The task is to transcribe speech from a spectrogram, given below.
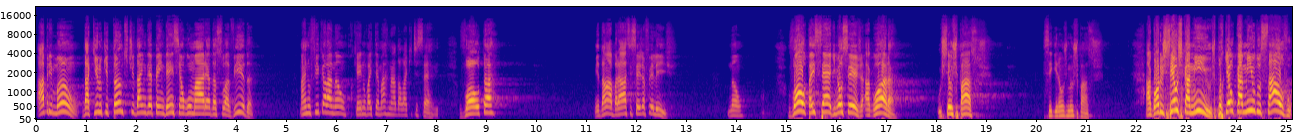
Abre mão daquilo que tanto te dá independência em alguma área da sua vida, mas não fica lá não, porque aí não vai ter mais nada lá que te serve. Volta, me dá um abraço e seja feliz. Não. Volta e segue-me, ou seja, agora os seus passos seguirão os meus passos. Agora os seus caminhos, porque o caminho do salvo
